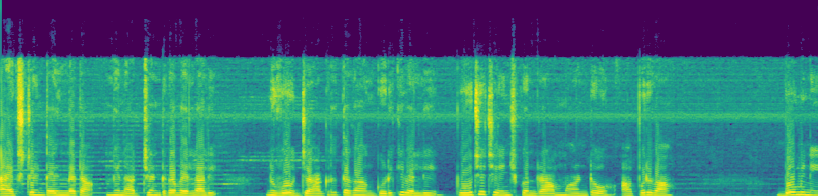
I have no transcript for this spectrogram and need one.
యాక్సిడెంట్ అయిందట నేను అర్జెంటుగా వెళ్ళాలి. నువ్వు జాగ్రత్తగా గుడికి వెళ్ళి పూజ చేయించుకొని రామ్మా అంటూ అపూర్వ భూమిని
